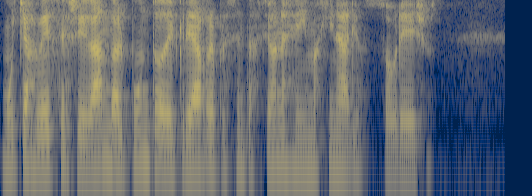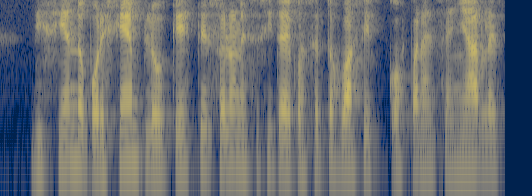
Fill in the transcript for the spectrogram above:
muchas veces llegando al punto de crear representaciones e imaginarios sobre ellos, diciendo, por ejemplo, que éste solo necesita de conceptos básicos para enseñarles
